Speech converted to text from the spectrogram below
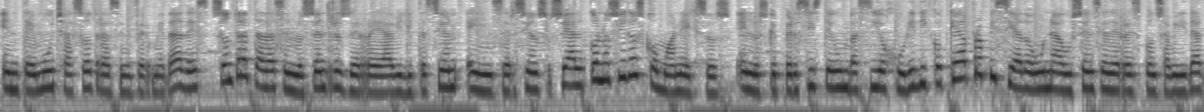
entre muchas otras enfermedades, son tratadas en los centros de rehabilitación e inserción social, conocidos como anexos, en los que persiste un vacío jurídico que ha propiciado una ausencia de responsabilidad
